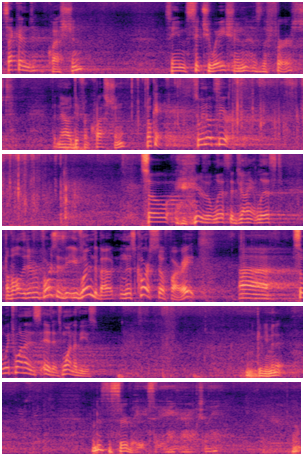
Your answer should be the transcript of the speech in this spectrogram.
Second question. Same situation as the first, but now a different question. Okay, so we know it's the Earth. So here's a list, a giant list of all the different forces that you've learned about in this course so far, right? Uh, so which one is, is it? It's one of these. Give you a minute. What does the survey say here, actually? Oh.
